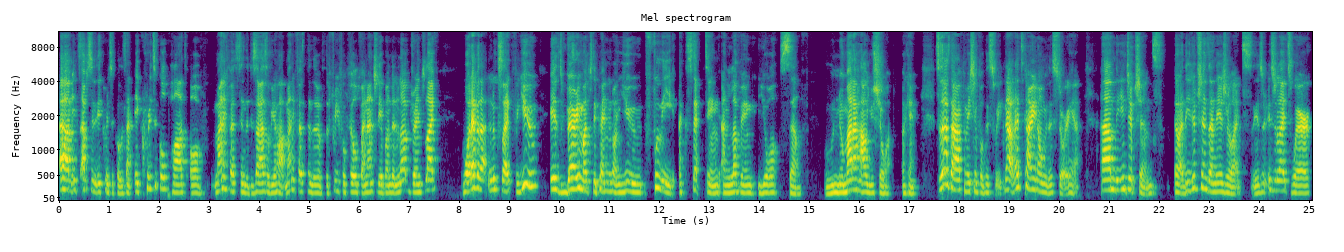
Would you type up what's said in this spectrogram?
Um, it's absolutely critical. It's an, a critical part of manifesting the desires of your heart, manifesting the, the free, fulfilled, financially abundant, love drenched life, whatever that looks like for you, is very much dependent on you fully accepting and loving yourself, no matter how you show up. Okay. So that's our affirmation for this week. Now let's carry on with this story here. Um, the Egyptians, uh, the Egyptians and the Israelites. The Israelites were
